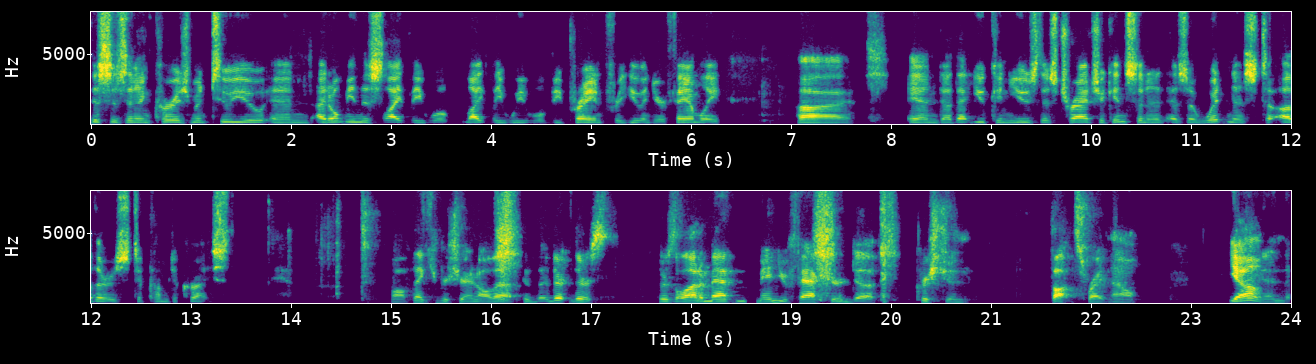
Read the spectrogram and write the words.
this is an encouragement to you. And I don't mean this lightly. We'll, lightly, we will be praying for you and your family. Uh, and uh, that you can use this tragic incident as a witness to others to come to Christ. Well, thank you for sharing all that. There, there's there's a lot of man, manufactured uh, Christian thoughts right now. Yeah, and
